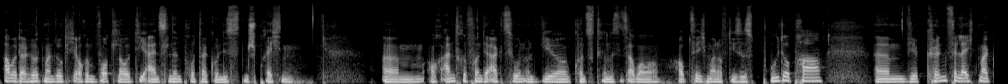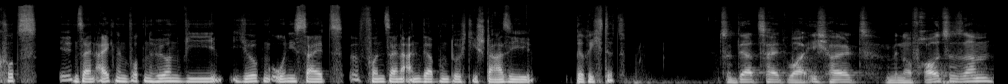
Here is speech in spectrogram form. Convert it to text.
Aber da hört man wirklich auch im Wortlaut die einzelnen Protagonisten sprechen. Ähm, auch andere von der Aktion und wir konzentrieren uns jetzt aber hauptsächlich mal auf dieses Brüderpaar. Ähm, wir können vielleicht mal kurz in seinen eigenen Worten hören, wie Jürgen Oniseit von seiner Anwerbung durch die Stasi berichtet zu der Zeit war ich halt mit einer Frau zusammen,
